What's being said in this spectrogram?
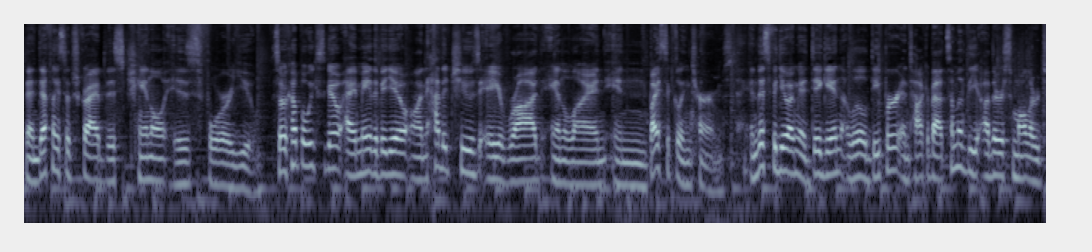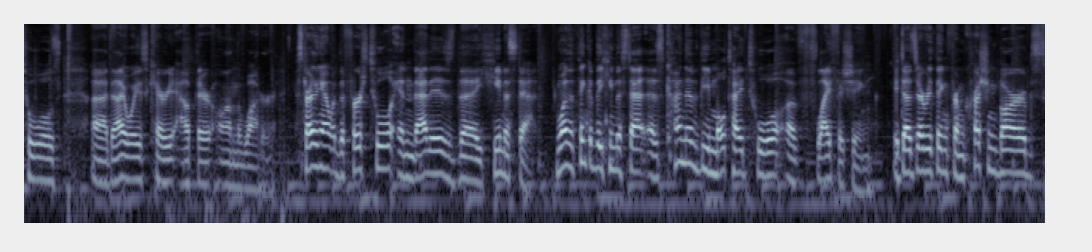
then definitely subscribe. This channel is for you. So a couple weeks ago, I made a video on how to choose a rod and a line in bicycling terms. In this video, I'm gonna dig in a little deeper and talk about some of the other smaller tools uh, that I always carry out there on the water. Starting out with the first tool, and that is the hemostat. You want to think of the hemostat as kind of the multi-tool of fly fishing. It does everything from crushing barbs,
